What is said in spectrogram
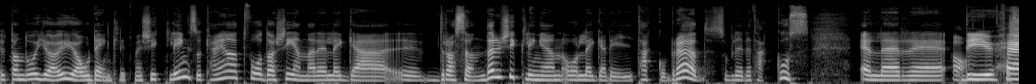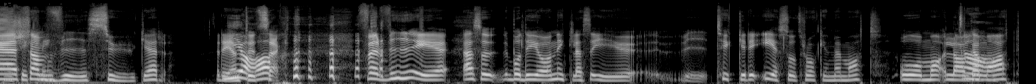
utan då gör jag ordentligt med kyckling så kan jag två dagar senare lägga, eh, dra sönder kycklingen och lägga det i tacobröd så blir det tacos. Eller eh, ja, Det är ju här som vi suger. Rent Ja. ut sagt. För vi är, alltså både jag och Niklas är ju, vi tycker det är så tråkigt med mat. Och ma- laga Ja. mat.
